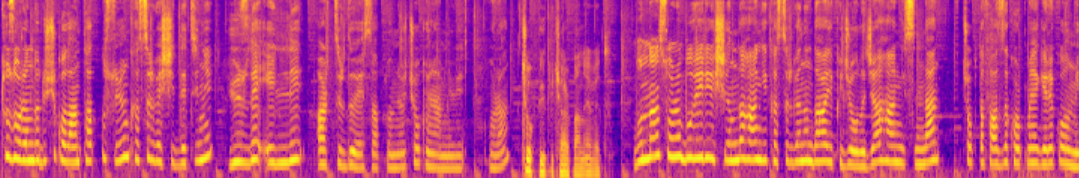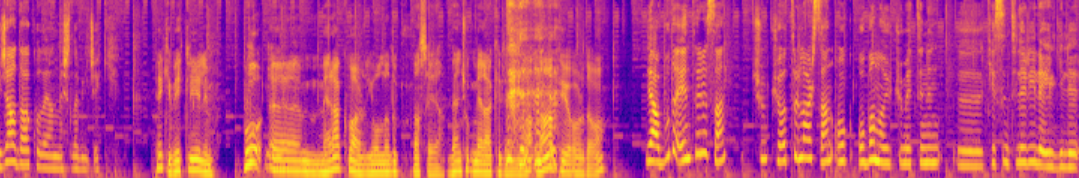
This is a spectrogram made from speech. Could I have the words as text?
Tuz oranında düşük olan tatlı suyun kasırga şiddetini %50 arttırdığı hesaplanıyor. Çok önemli bir oran. Çok büyük bir çarpan evet. Bundan sonra bu veri ışığında hangi kasırganın daha yıkıcı olacağı, hangisinden çok da fazla korkmaya gerek olmayacağı daha kolay anlaşılabilecek. Peki bekleyelim. Bu Bekleyelim. e, merak var yolladık NASA'ya. Ben çok merak ediyorum. Na- ne yapıyor orada o? Ya bu da enteresan. Çünkü hatırlarsan o Obama hükümetinin e, kesintileriyle ilgili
